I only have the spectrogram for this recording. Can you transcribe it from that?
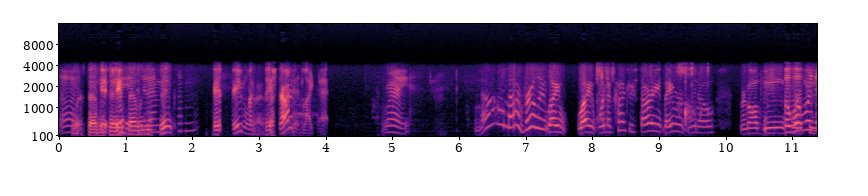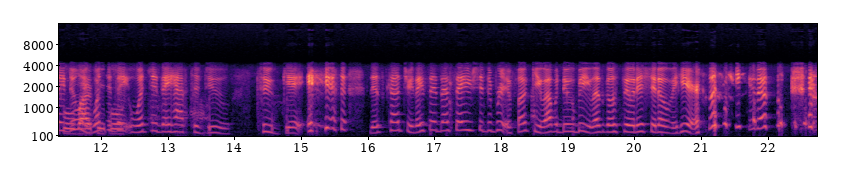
thought. What, It- 17, it- Did I miss 76? It seemed like they started like that. Right. No, not really. Like, like when the country started, they were, you know, we're gonna be. But what were they people, by doing? What people. did they What did they have to do to get this country? They said that same shit to Britain. Fuck you. I would do me. Let's go steal this shit over here. you know, that's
